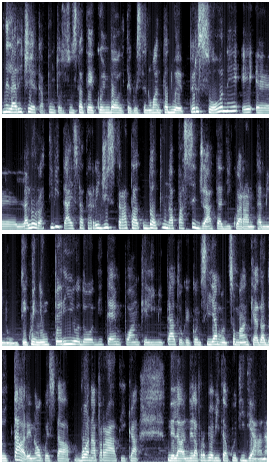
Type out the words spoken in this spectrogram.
Nella ricerca appunto sono state coinvolte queste 92 persone e eh, la loro attività è stata registrata dopo una passeggiata di 40 minuti, quindi un periodo di tempo anche limitato che consigliamo insomma anche ad adottare no? questa buona pratica nella, nella, propria vita quotidiana.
